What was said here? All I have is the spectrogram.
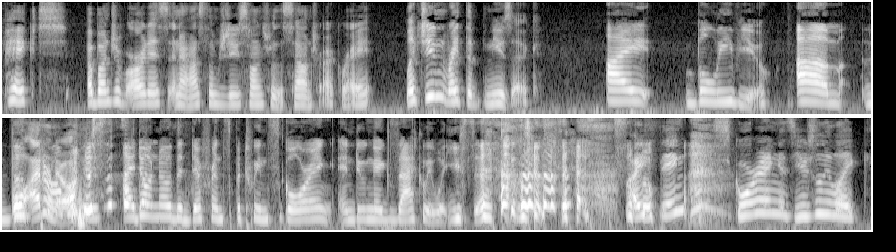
picked a bunch of artists and asked them to do songs for the soundtrack, right? Like she didn't write the music. I believe you. Um, the Well, I don't know. I'm just- I don't know the difference between scoring and doing exactly what you said. just said. So, I think scoring is usually like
